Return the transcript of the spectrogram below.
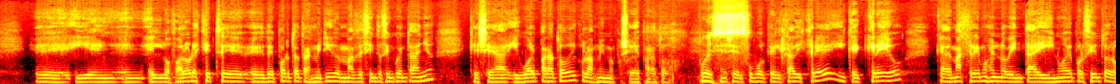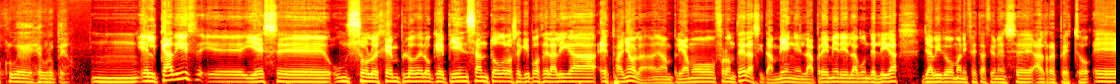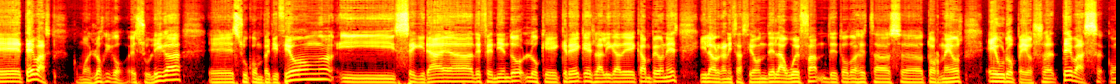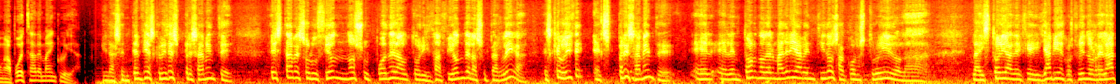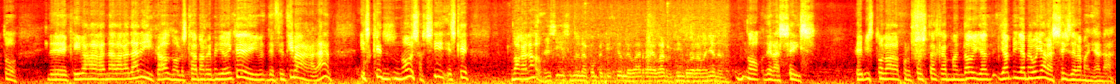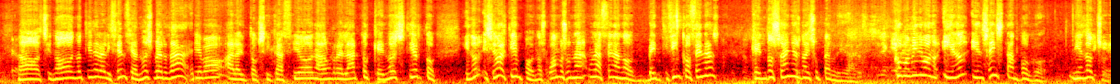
eh, y en, los valores que este eh, deporte ha transmitido en más de 150 años, que sea igual para todos y con las mismas posibilidades para todos. Pues... es el fútbol que el Cádiz cree y que creo que además creemos el 99% de los clubes europeos. Mm, el Cádiz, eh, y es eh, un solo ejemplo de lo que piensan todos los equipos de la Liga Española. Ampliamos fronteras y también en la Premier y en la Bundesliga ya ha habido manifestaciones eh, al respecto. Tebas, como es lógico, es su liga, es su competición y seguirá defendiendo lo que cree que es la Liga de Campeones y la organización de la UEFA de todos estos torneos europeos. Tebas, con apuesta además incluida. Y la sentencia es que dice expresamente, esta resolución no supone la autorización de la Superliga. Es que lo dice expresamente. El, entorno del Madrid A22 ha construido la, historia de que ya viene construyendo el relato de que iban a ganar a ganar y claro, no les queda más remedio de que de iban a ganar. Y es que no es así, es que no ha ganado. ¿Sigue siendo una competición de barra de barra 5 de la mañana? No, de las 6 he visto la propuesta que han mandado y ya, ya, me voy a las 6 de la mañana. No, si no, no tiene la licencia, no es verdad. He llevado a la intoxicación, a un relato que no es cierto. Y, si no al tiempo, nos jugamos una, una cena, no, 25 cenas, que en dos años no hay Superliga. Como mínimo no, y, en, y en seis tampoco, ni en ocho.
